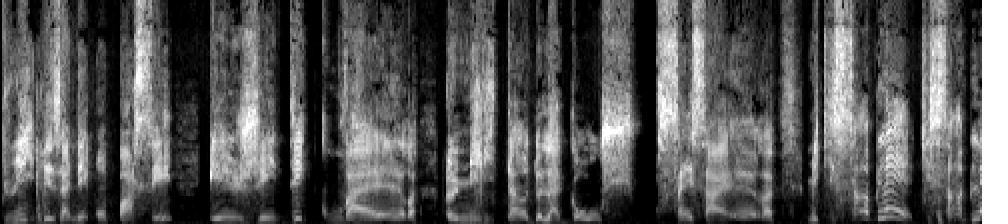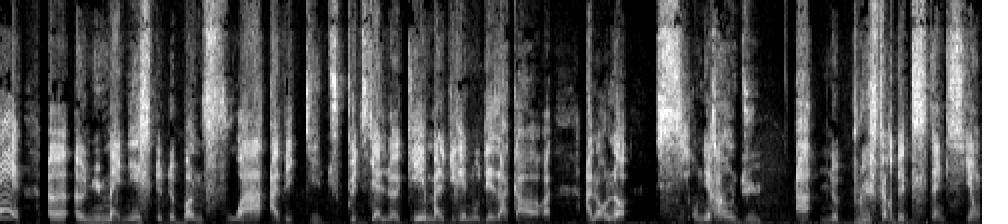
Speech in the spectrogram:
Puis les années ont passé et j'ai découvert un militant de la gauche sincère, mais qui semblait, qui semblait un, un humaniste de bonne foi avec qui tu peux dialoguer malgré nos désaccords. Alors là, si on est rendu à ne plus faire de distinction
